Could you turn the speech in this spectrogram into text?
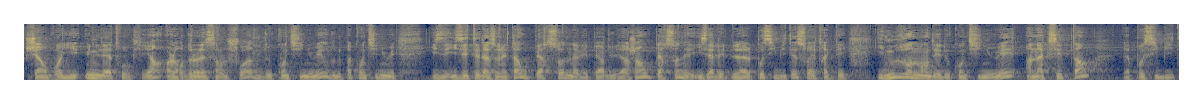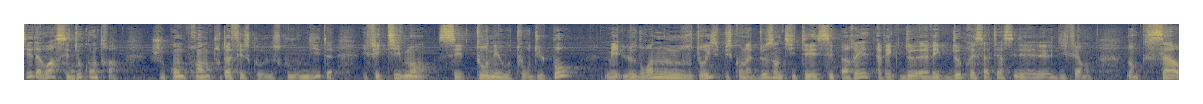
j'ai envoyé une lettre au client en leur donnant le choix de continuer ou de ne pas continuer. Ils, étaient dans un état où personne n'avait perdu d'argent, où personne, ils avaient la possibilité de se rétracter. Ils nous ont demandé de continuer en acceptant la possibilité d'avoir ces deux contrats. Je comprends tout à fait ce que vous me dites. Effectivement, c'est tourner autour du pot, mais le droit nous autorise puisqu'on a deux entités séparées avec deux, avec deux prestataires différents. Donc ça,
